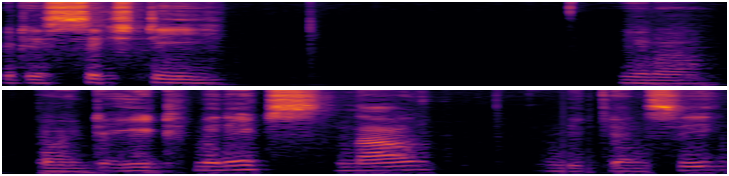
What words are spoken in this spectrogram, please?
it is 60 you know 0.8 minutes now. We can see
